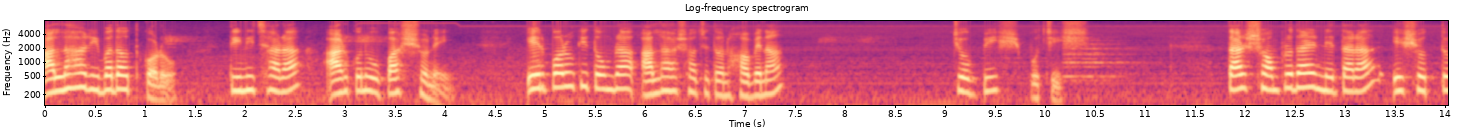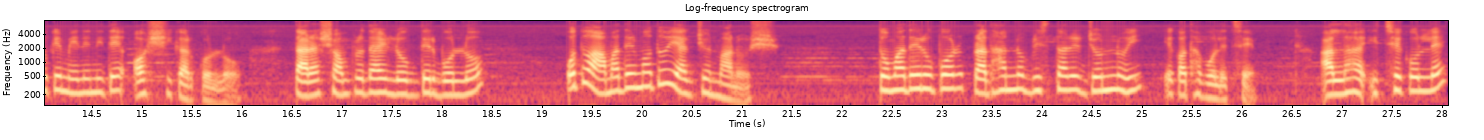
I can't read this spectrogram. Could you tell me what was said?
আল্লাহর ইবাদত করো। তিনি ছাড়া আর কোনো উপাস্য নেই। এরপরও কি তোমরা আল্লাহ সচেতন হবে না? চব্বিশ পঁচিশ। তার সম্প্রদায়ের নেতারা এ সত্যকে মেনে নিতে অস্বীকার করল। তারা সম্প্রদায়ের লোকদের বলল, ও তো আমাদের মতোই একজন মানুষ। তোমাদের উপর প্রাধান্য বিস্তারের জন্যই এ কথা বলেছে। আল্লাহ ইচ্ছে করলে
